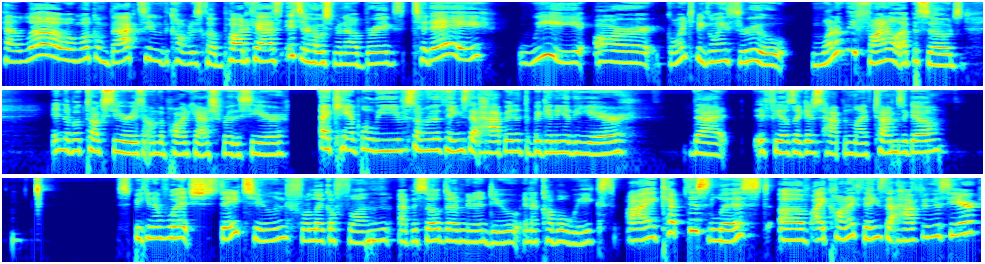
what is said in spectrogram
Hello and welcome back to the Confidence Club podcast. It's your host, Manel Briggs. Today, we are going to be going through one of the final episodes in the book talk series on the podcast for this year. I can't believe some of the things that happened at the beginning of the year that it feels like it just happened lifetimes ago. Speaking of which, stay tuned for like a fun episode that I'm going to do in a couple weeks. I kept this list of iconic things that happened this year.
